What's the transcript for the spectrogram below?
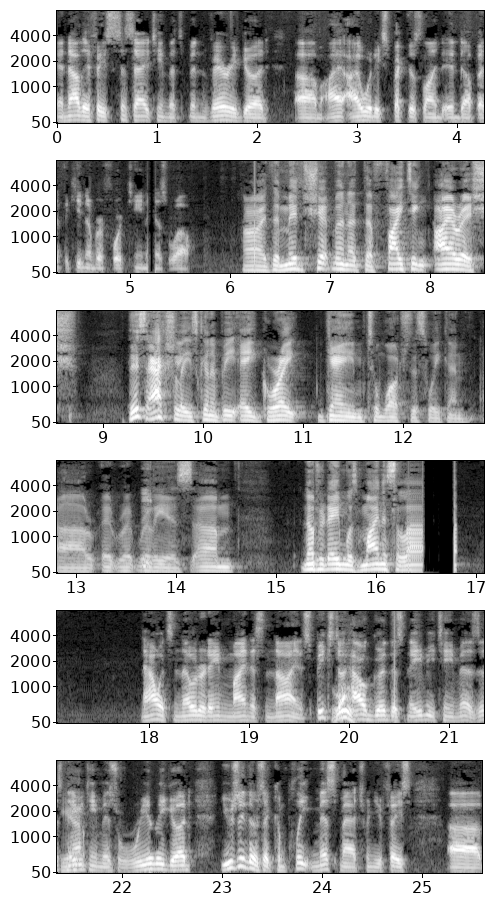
and now they face a Cincinnati team that's been very good. Um, I, I, would expect this line to end up at the key number 14 as well. All right, the midshipman at the Fighting Irish. This actually is going to be a great game to watch this weekend. Uh, it, it, really is. Um, Notre Dame was minus 11 now it's Notre Dame minus nine. It speaks to Ooh. how good this Navy team is. This yeah. Navy team is really good. Usually there's a complete mismatch when you face, uh,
